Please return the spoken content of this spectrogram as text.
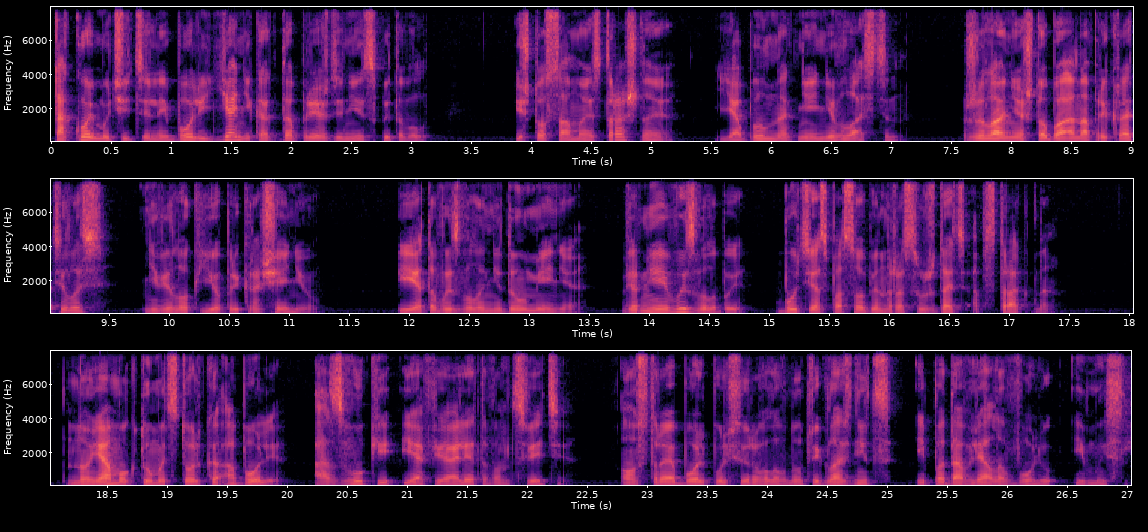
Такой мучительной боли я никогда прежде не испытывал. И что самое страшное, я был над ней не властен. Желание, чтобы она прекратилась, не вело к ее прекращению. И это вызвало недоумение. Вернее, вызвало бы, будь я способен рассуждать абстрактно. Но я мог думать только о боли, о звуке и о фиолетовом цвете. Острая боль пульсировала внутри глазниц и подавляла волю и мысль.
